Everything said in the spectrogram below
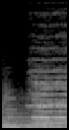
Bye.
